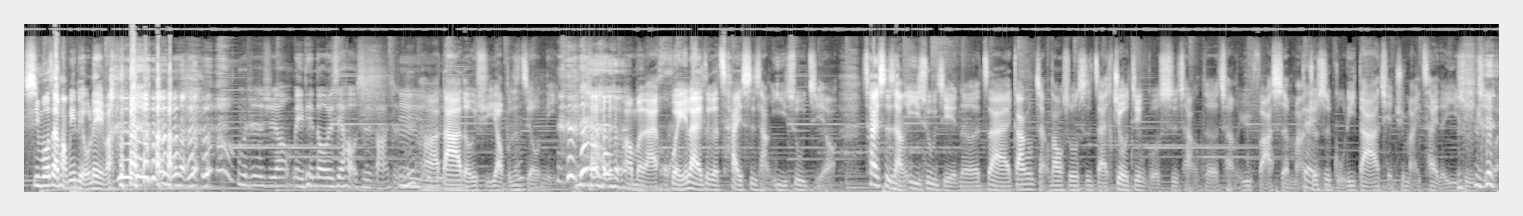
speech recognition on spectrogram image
西莫在旁边流泪嘛。我们真的需要每天都有一些好事发生。嗯啊，大家都需要，不是只有你。那我们来回来这个菜市场艺术节哦。菜市场艺术节呢，在刚刚讲到说是在旧建国市场的场域发生嘛，就是鼓励大家前去买菜的艺术节嘛。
